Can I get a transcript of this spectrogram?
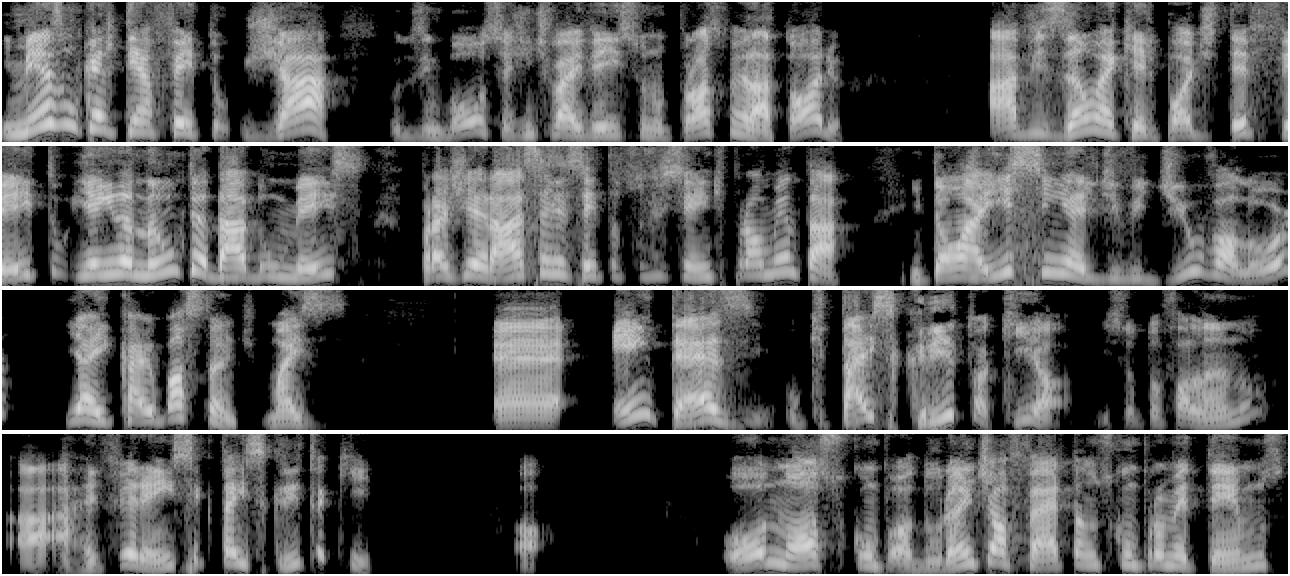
E mesmo que ele tenha feito já o desembolso, a gente vai ver isso no próximo relatório, a visão é que ele pode ter feito e ainda não ter dado um mês para gerar essa receita suficiente para aumentar. Então aí sim ele dividiu o valor e aí caiu bastante. Mas é, em tese, o que está escrito aqui, ó, isso eu estou falando, a, a, referência que está escrita aqui. O nosso, durante a oferta, nos comprometemos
